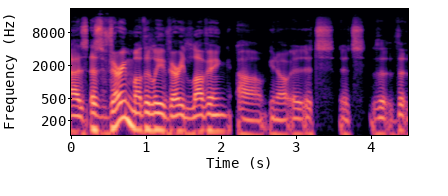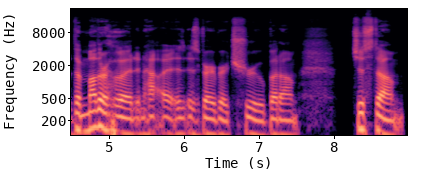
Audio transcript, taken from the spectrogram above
as as very motherly, very loving. Um, you know, it, it's it's the, the the motherhood and how is, is very very true. But um, just um,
